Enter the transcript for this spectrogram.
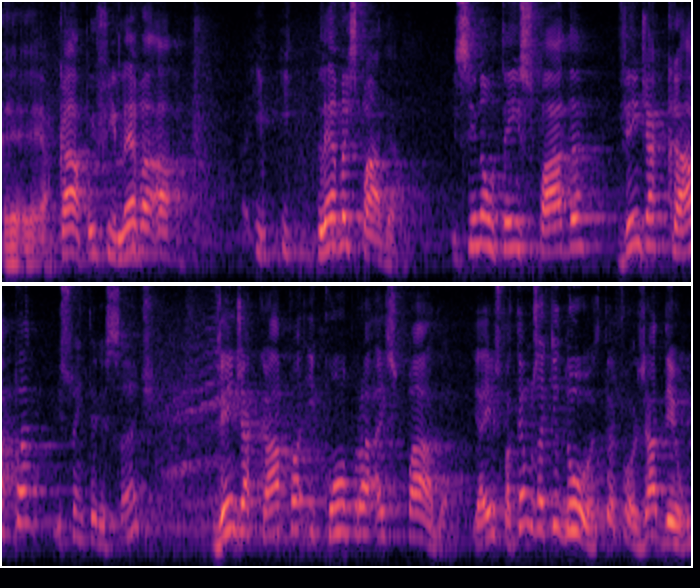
é, é, a capa, enfim, leva a, e, e leva a espada. E se não tem espada, vende a capa, isso é interessante, vende a capa e compra a espada. E aí eles falam, temos aqui duas. Então ele falou, já deu.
